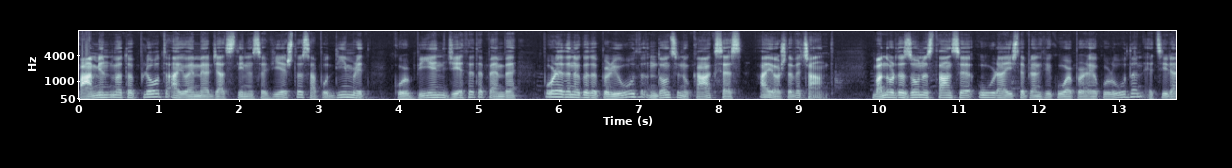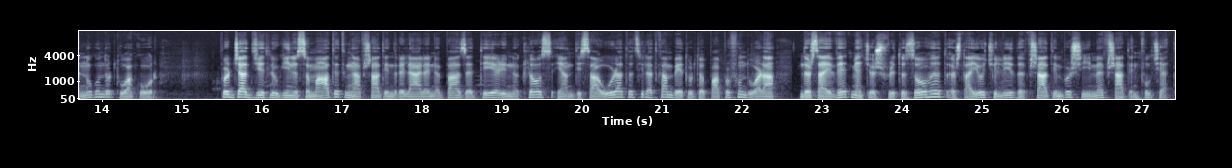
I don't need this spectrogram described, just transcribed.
Pamjen më të plotë ajo e merr gjatë stinës së vjeshtës apo dimrit, kur bien gjethet e pemëve, por edhe në këtë periudhë, ndonëse nuk ka akses, ajo është e veçantë. Banorë të zonës thanë se ura ishte planifikuar për hekurudhën, e cila nuk u ndërtua kurrë. Përgjatë gjithë luginës së Matit, nga fshati Ndrelalaj në Baz e deri në Klos, janë disa ura të cilat kanë mbetur të papërfunduara, ndërsa e vetmja që shfrytëzohet është ajo që lidh fshatin Bërshin me fshatin Fullqet.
